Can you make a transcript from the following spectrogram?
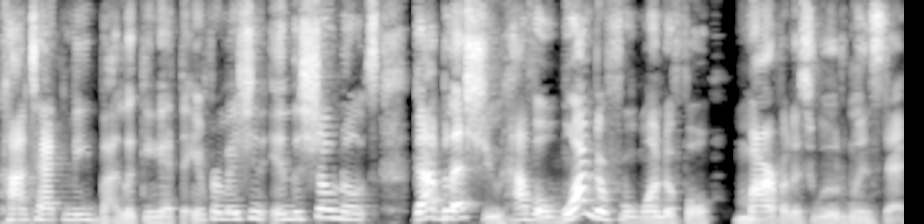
contact me by looking at the information in the show notes. God bless you. Have a wonderful, wonderful, marvelous Willed Wednesday.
